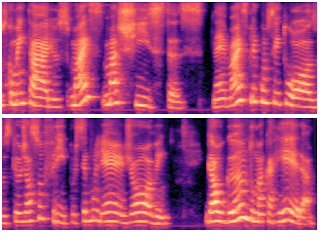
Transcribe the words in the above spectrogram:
os comentários mais machistas, né, mais preconceituosos que eu já sofri por ser mulher, jovem, galgando uma carreira,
